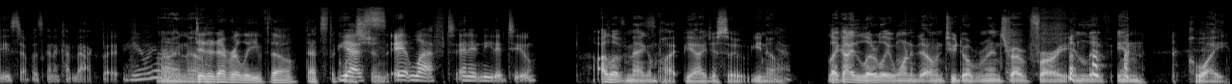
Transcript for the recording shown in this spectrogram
80s stuff was going to come back, but here we are. I know. Did it ever leave though? That's the question. Yes, question. it left and it needed to. I love Magnum PI. Yeah, I just so you know, Yeah. like I literally wanted to own two Dobermans, drive a Ferrari, and live in Hawaii.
